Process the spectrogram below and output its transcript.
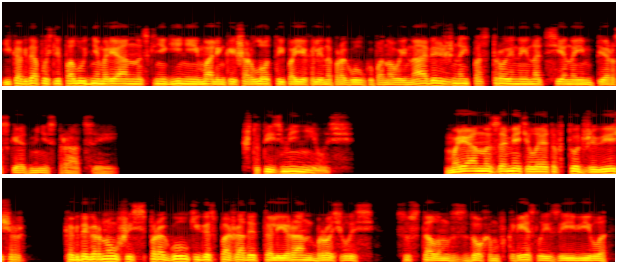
и когда после полудня Марианна с княгиней и маленькой Шарлоттой поехали на прогулку по новой набережной, построенной над сеной имперской администрацией. Что-то изменилось. Марианна заметила это в тот же вечер, когда, вернувшись с прогулки, госпожа де Толейран бросилась с усталым вздохом в кресло и заявила —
